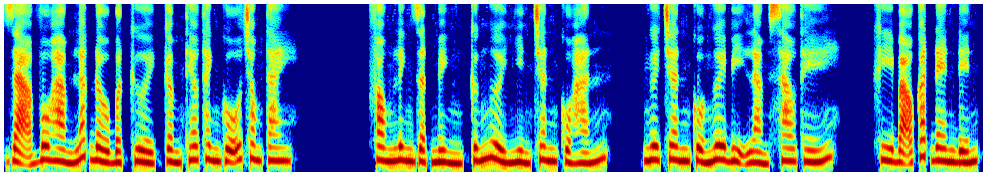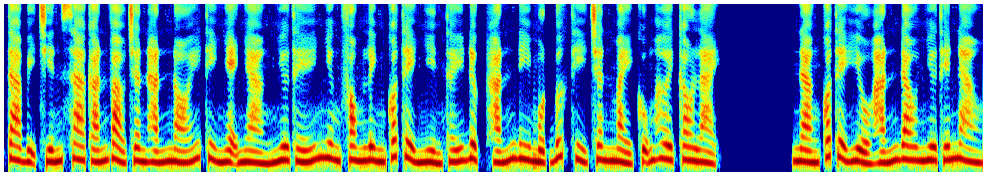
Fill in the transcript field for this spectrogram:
Dạ vô hàm lắc đầu bật cười, cầm theo thanh gỗ trong tay. Phong linh giật mình, cứng người nhìn chân của hắn. Ngươi chân của ngươi bị làm sao thế? Khi bão cắt đen đến ta bị chiến xa cán vào chân hắn nói thì nhẹ nhàng như thế nhưng phong linh có thể nhìn thấy được hắn đi một bước thì chân mày cũng hơi cau lại. Nàng có thể hiểu hắn đau như thế nào.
